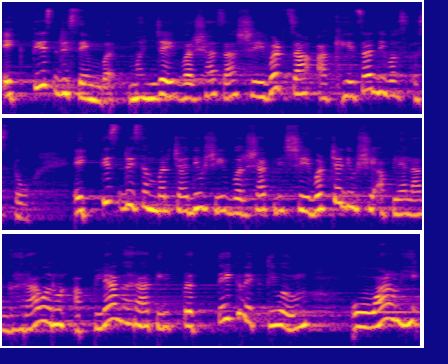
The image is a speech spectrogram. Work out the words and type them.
एकतीस डिसेंबर म्हणजे वर्षाचा शेवटचा अखेरचा दिवस असतो. एकतीस डिसेंबरच्या दिवशी वर्षातील शेवटच्या दिवशी आपल्याला घरावरून आपल्या घरातील प्रत्येक व्यक्तीवरून ओवाळून ही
